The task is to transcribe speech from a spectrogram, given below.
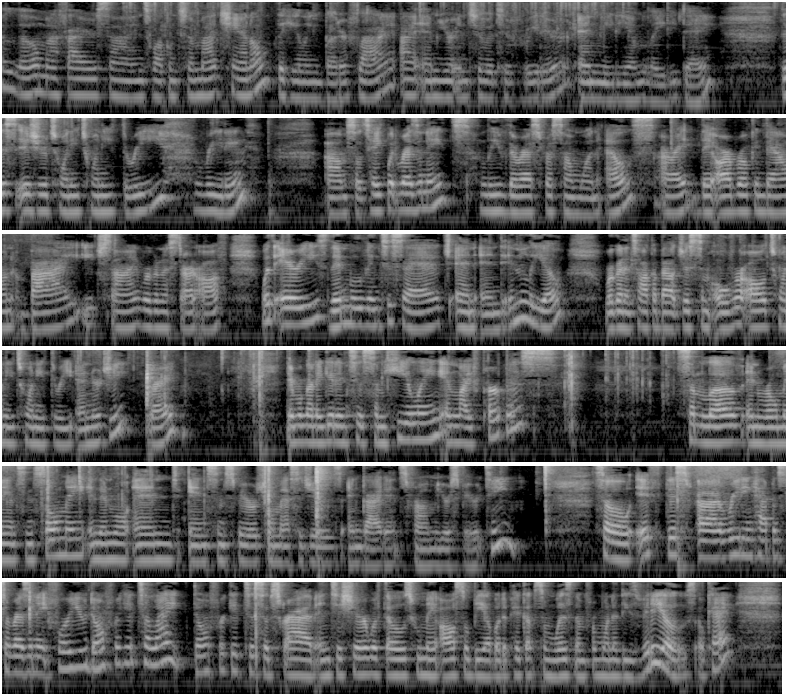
Hello, my fire signs. Welcome to my channel, The Healing Butterfly. I am your intuitive reader and medium, Lady Day. This is your 2023 reading. Um, so take what resonates, leave the rest for someone else. All right, they are broken down by each sign. We're going to start off with Aries, then move into Sag and end in Leo. We're going to talk about just some overall 2023 energy, right? Then we're going to get into some healing and life purpose some love and romance and soulmate, and then we'll end in some spiritual messages and guidance from your spirit team. So if this uh, reading happens to resonate for you, don't forget to like, don't forget to subscribe, and to share with those who may also be able to pick up some wisdom from one of these videos, okay?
